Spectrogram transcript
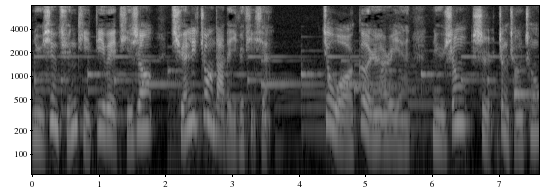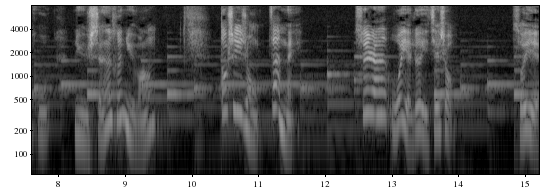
女性群体地位提升、权力壮大的一个体现。就我个人而言，女生是正常称呼，女神和女王都是一种赞美。虽然我也乐意接受，所以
